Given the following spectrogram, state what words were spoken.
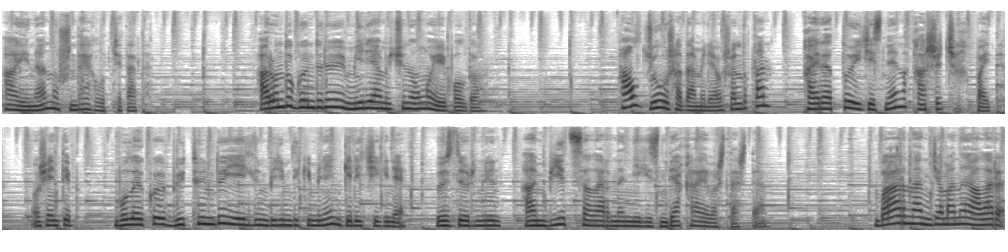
айынан ушундай кылып жатат. Арунду көндүрүү мириам үчүн оңой болду. Ал жууш адам эле ошондуктан кайраттуу эжесинен каршы чыкпайт. Ошентип бул экөө бүтүндөй элдин биримдиги менен келечегине өздөрүнүн амбицияларынын негизинде карай башташты. Баарынан жаманы алар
